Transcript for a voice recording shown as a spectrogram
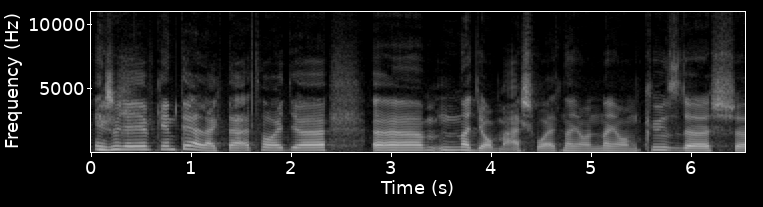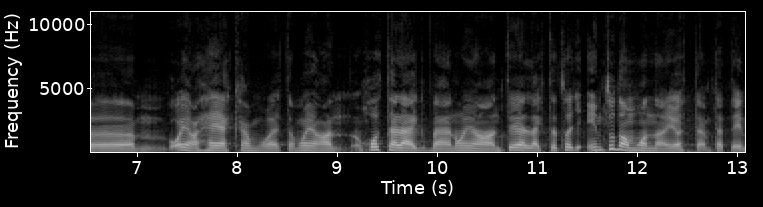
és hogy egyébként tényleg, tehát, hogy ö, ö, nagyon más volt, nagyon, nagyon küzdös, ö, olyan helyeken voltam, olyan hotelekben, olyan tényleg, tehát, hogy én tudom, honnan jöttem, tehát én,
